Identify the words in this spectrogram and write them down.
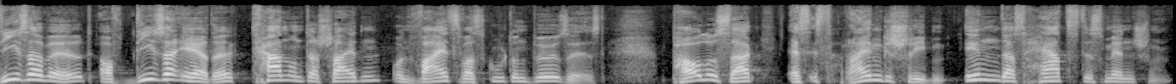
dieser Welt, auf dieser Erde kann unterscheiden und weiß, was gut und böse ist. Paulus sagt, es ist reingeschrieben in das Herz des Menschen.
